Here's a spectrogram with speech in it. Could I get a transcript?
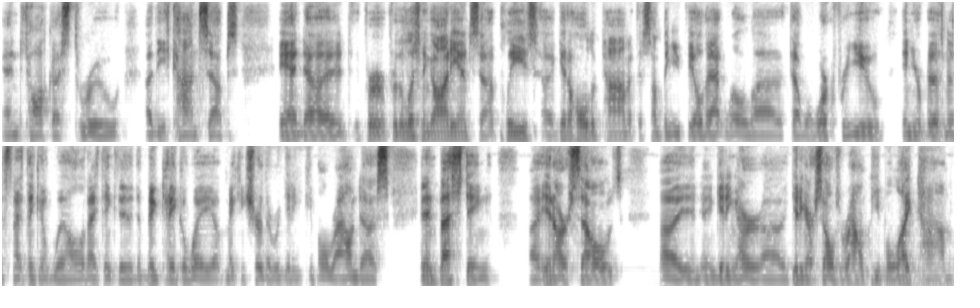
and talk us through uh, these concepts. And uh, for for the listening audience, uh, please uh, get a hold of Tom if it's something you feel that will that will work for you in your business, and I think it will. And I think the the big takeaway of making sure that we're getting people around us and investing in ourselves and getting our getting ourselves around people like Tom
